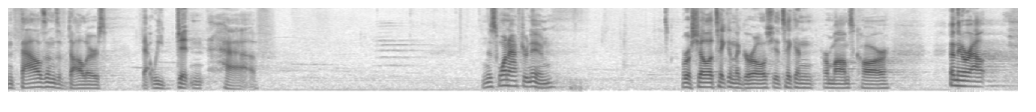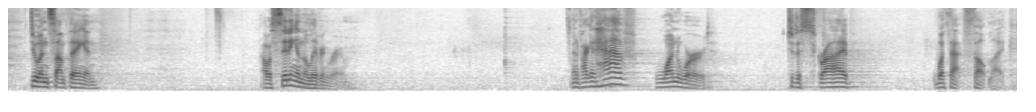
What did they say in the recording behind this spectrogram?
and thousands of dollars that we didn't have. And this one afternoon, Rochelle had taken the girls, she had taken her mom's car, and they were out doing something, and I was sitting in the living room. And if I could have one word to describe what that felt like,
